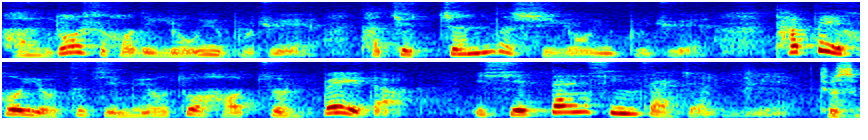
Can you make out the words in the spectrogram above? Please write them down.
很多时候的犹豫不决，他就真的是犹豫不决，他背后有自己没有做好准备的一些担心在这里面。就是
